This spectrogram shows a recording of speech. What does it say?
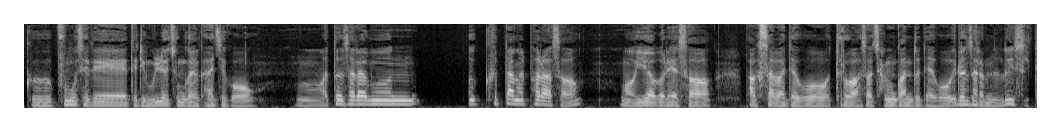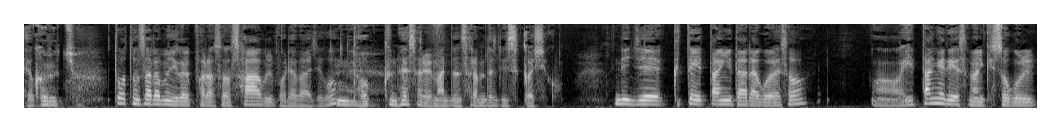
그 부모 세대들이 물려준 걸 가지고 어, 어떤 사람은 그 땅을 팔아서 뭐 유학을 해서 박사가 되고 들어와서 장관도 되고 이런 사람들도 있을 테고. 그렇죠. 또 어떤 사람은 이걸 팔아서 사업을 벌여가지고 네. 더큰 회사를 만든 사람들도 있을 것이고. 근데 이제 그때의 땅이다라고 해서 어, 이 땅에 대해서만 귀속을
